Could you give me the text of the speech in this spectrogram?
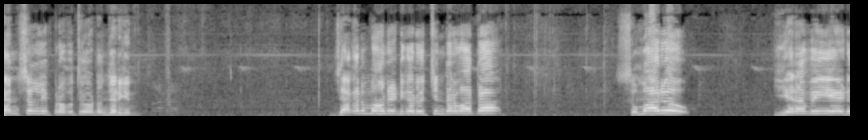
పెన్షన్లు ఈ ప్రభుత్వం ఇవ్వడం జరిగింది. జగన్మోహన్ రెడ్డి గారు వచ్చిన తర్వాత సుమారు ఇరవై ఏడు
